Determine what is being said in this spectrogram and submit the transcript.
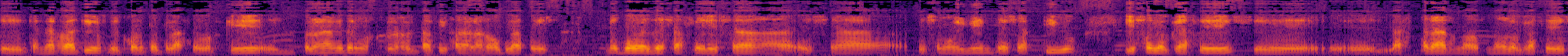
eh, tener ratios de corto plazo porque el problema que tenemos con la renta fija a largo plazo es no poder deshacer esa, esa, ese movimiento, ese activo y eso lo que hace es eh, eh lastrarnos, ¿no? lo que hace es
